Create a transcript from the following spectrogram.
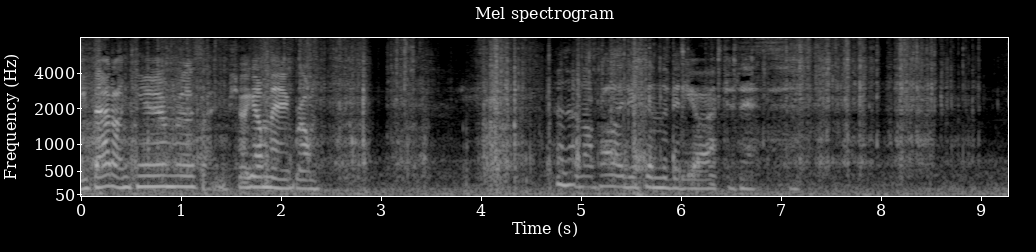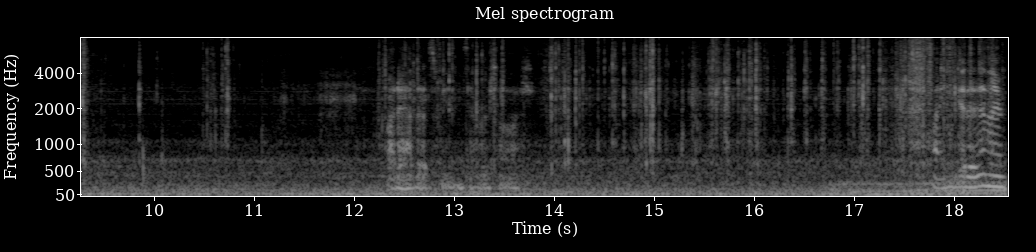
Keep that on camera so I can show y'all my egg roll. And then I'll probably just end the video after this. Gotta have that sweet and sour sauce. I can get it in there.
